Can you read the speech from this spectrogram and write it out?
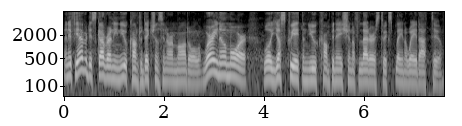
And if you ever discover any new contradictions in our model, worry no more, we'll just create a new combination of letters to explain away that too.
